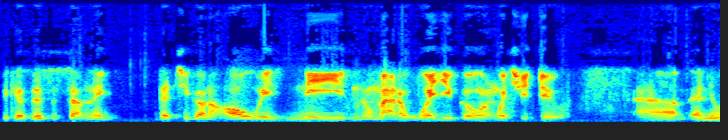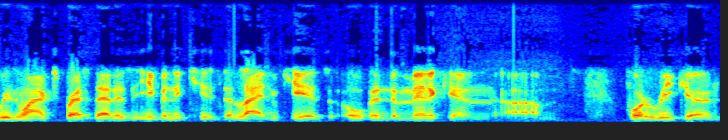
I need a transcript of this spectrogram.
because this is something that you're going to always need no matter where you go and what you do. Um, and the reason why I express that is even the kids, the Latin kids over in Dominican, um, Puerto Rico,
